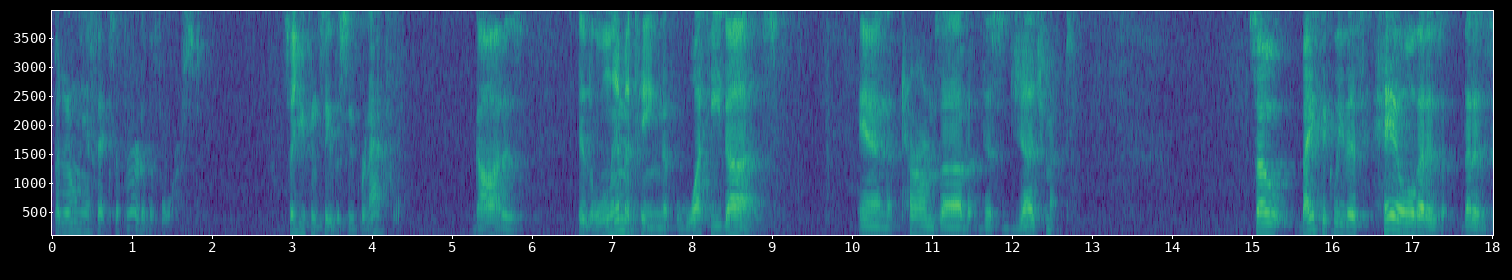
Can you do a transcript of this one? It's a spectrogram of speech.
But it only affects a third of the forest. So you can see the supernatural. God is, is limiting what he does in terms of this judgment. So basically, this hail that is, that is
